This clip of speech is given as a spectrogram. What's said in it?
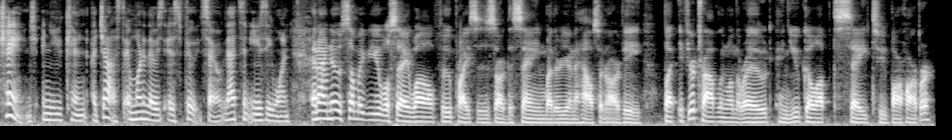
change and you can adjust, and one of those is food. So that's an easy one. And I um, know some of you will say, well, food prices are the same whether you're in a house or an RV. But if you're traveling on the road and you go up, to say, to Bar Harbor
